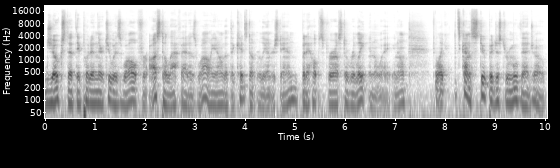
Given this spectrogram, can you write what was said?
jokes that they put in there too as well for us to laugh at as well. You know that the kids don't really understand, but it helps for us to relate in a way. You know, I feel like it's kind of stupid just to remove that joke.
